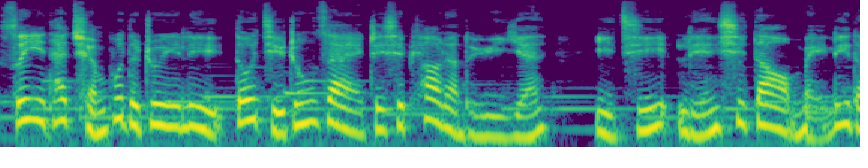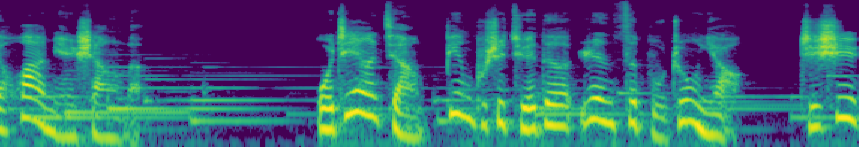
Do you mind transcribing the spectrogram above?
所以他全部的注意力都集中在这些漂亮的语言以及联系到美丽的画面上了。我这样讲，并不是觉得认字不重要，只是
